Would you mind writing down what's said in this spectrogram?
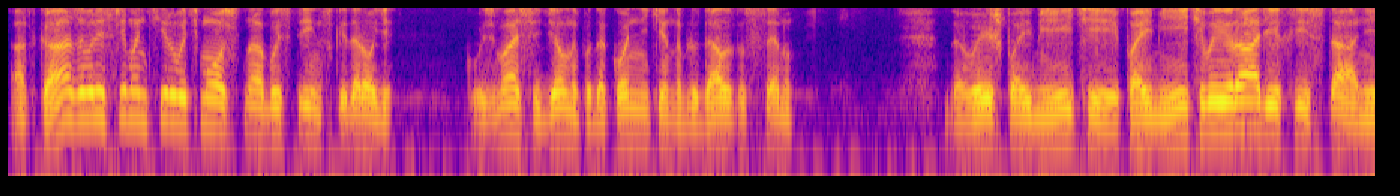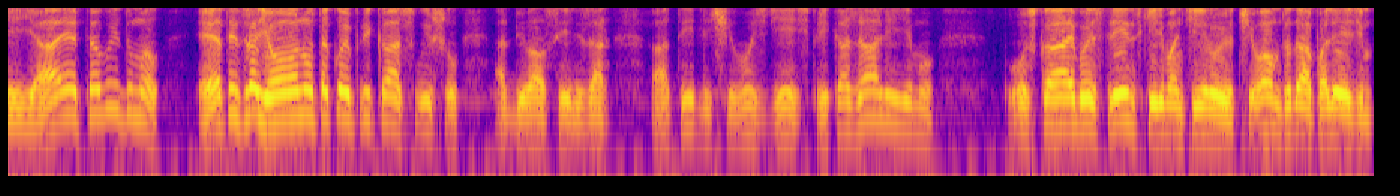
Отказывались ремонтировать мост на Быстринской дороге. Кузьма сидел на подоконнике, наблюдал эту сцену. «Да вы ж поймите, поймите вы ради Христа, не я это выдумал. Это из района такой приказ вышел», — отбивался Елизар. «А ты для чего здесь? Приказали ему. Пускай Быстринский ремонтируют, чего мы туда полезем?»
